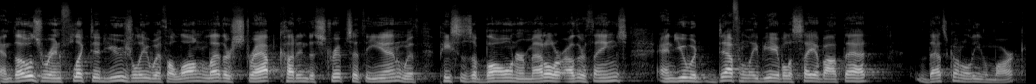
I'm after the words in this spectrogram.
and those were inflicted usually with a long leather strap cut into strips at the end with pieces of bone or metal or other things. And you would definitely be able to say about that, that's going to leave a mark.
